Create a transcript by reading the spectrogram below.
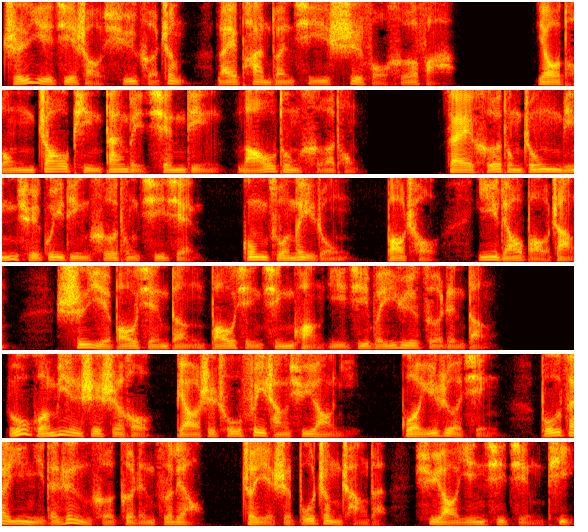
职业介绍许可证来判断其是否合法。要同招聘单位签订劳动合同，在合同中明确规定合同期限、工作内容、报酬、医疗保障、失业保险等保险情况以及违约责任等。如果面试时候表示出非常需要你，过于热情。不在意你的任何个人资料，这也是不正常的，需要引起警惕。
